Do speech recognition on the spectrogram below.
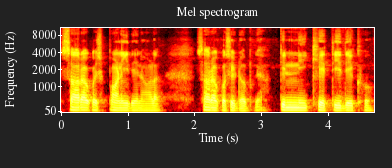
ਸਾਰਾ ਕੁਝ ਪਾਣੀ ਦੇ ਨਾਲ ਸਾਰਾ ਕੁਝ ਹੀ ਡੁੱਬ ਗਿਆ। ਕਿੰਨੀ ਖੇਤੀ ਦੇਖੋ।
